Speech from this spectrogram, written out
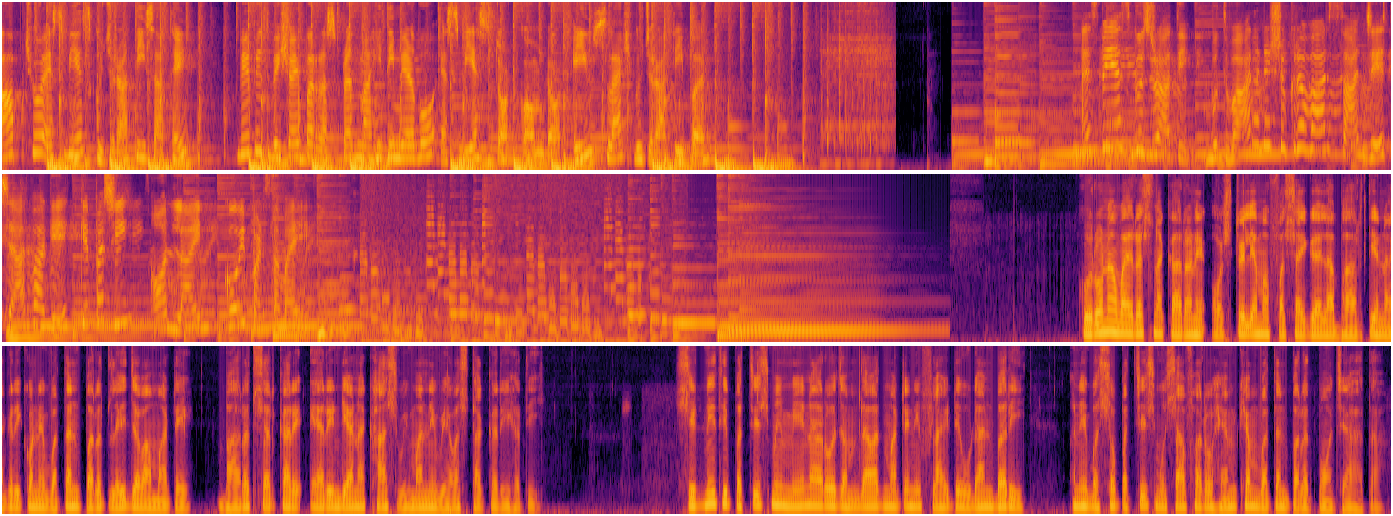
આપ છો SBS ગુજરાતી સાથે. વિવિધ વિષય પર રસપ્રદ માહિતી મેળવો sbs.com.au ગુજરાતી પર. SBS ગુજરાતી બુધવાર અને શુક્રવાર સાંજે ચાર વાગે કે પછી ઓનલાઈન કોઈ પણ સમયે. કોરોના વાયરસના કારણે ઓસ્ટ્રેલિયામાં ફસાઈ ગયેલા ભારતીય નાગરિકોને વતન પરત લઈ જવા માટે ભારત સરકારે એર ઇન્ડિયાના ખાસ વિમાનની વ્યવસ્થા કરી હતી. સિડનીથી પચીસમી મેના રોજ અમદાવાદ માટેની ફ્લાઇટે ઉડાન ભરી અને બસો પચીસ મુસાફરો હેમખેમ વતન પરત પહોંચ્યા હતા.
